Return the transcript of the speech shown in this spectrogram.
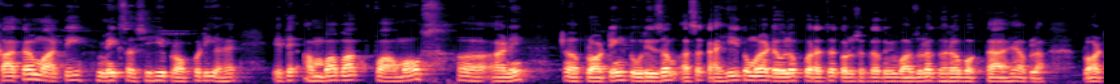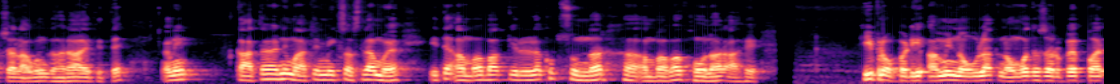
कातळ माती मिक्स अशी ही प्रॉपर्टी आहे. इथे आंबाबाग फार्म हाऊस आणि प्लॉटिंग टुरिझम असं काहीही तुम्हाला डेव्हलप करायचं करू शकता. तुम्ही बाजूला घरं बघता आहे आपला. प्लॉटच्या लागून घरं आहेत तिथे आणि कातळ आणि माती मिक्स असल्यामुळे इथे आंबाबाग केलेला खूप सुंदर आंबाबाग होणार आहे. ही प्रॉपर्टी आम्ही नऊ लाख नव्वद हजार रुपये पर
